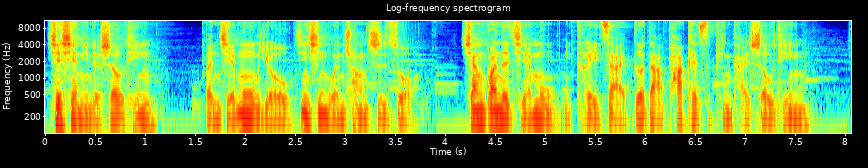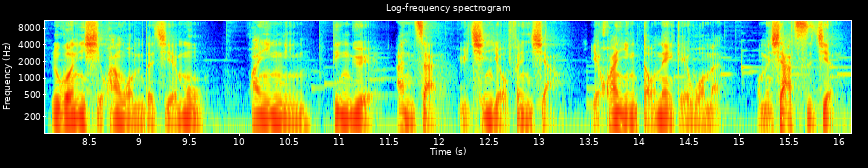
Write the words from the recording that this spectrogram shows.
谢谢你的收听。本节目由金星文创制作，相关的节目你可以在各大 Pockets 平台收听。如果你喜欢我们的节目，欢迎您订阅、按赞与亲友分享，也欢迎抖内给我们。我们下次见。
